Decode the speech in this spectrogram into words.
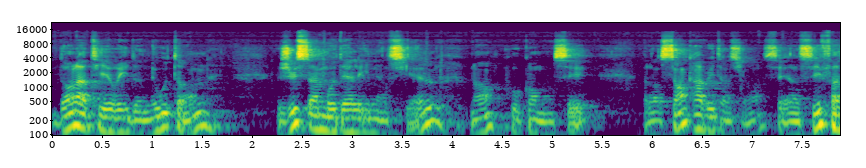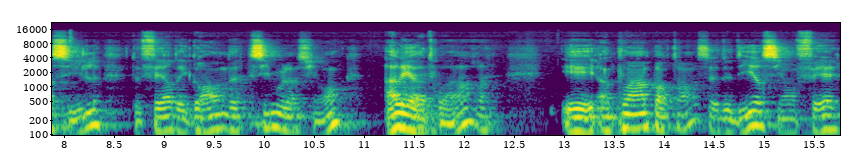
dans la théorie de Newton juste un modèle inertiel, non, pour commencer. Alors sans gravitation, c'est assez facile de faire des grandes simulations aléatoires. Et un point important, c'est de dire si on fait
